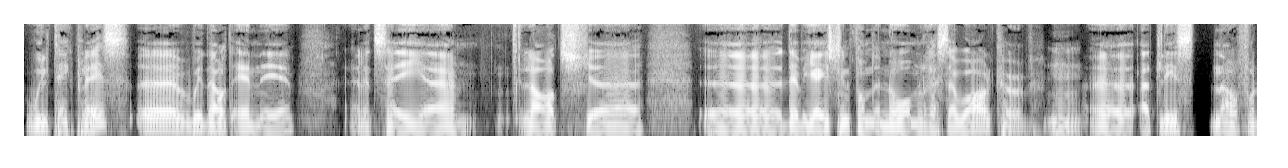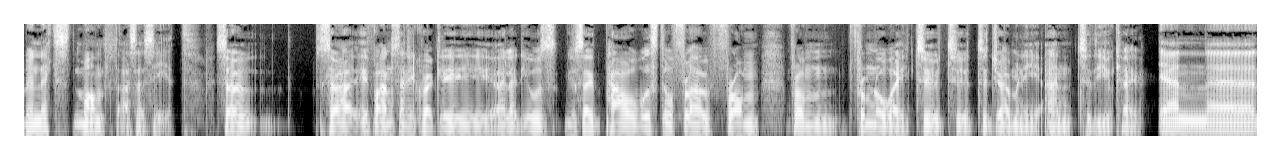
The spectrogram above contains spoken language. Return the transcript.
will take place uh, without any, let's say, large. Deviation from the normal reservoir curve, mm. at least now for the next month, as I see it. So so uh, if I understand you correctly, Eylert, you was you said power will still flow from from from Norway to to to Germany and to the UK. And uh,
